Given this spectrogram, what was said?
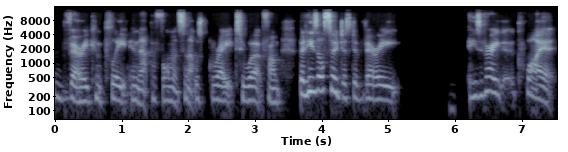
very complete in that performance and that was great to work from but he's also just a very he's a very quiet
